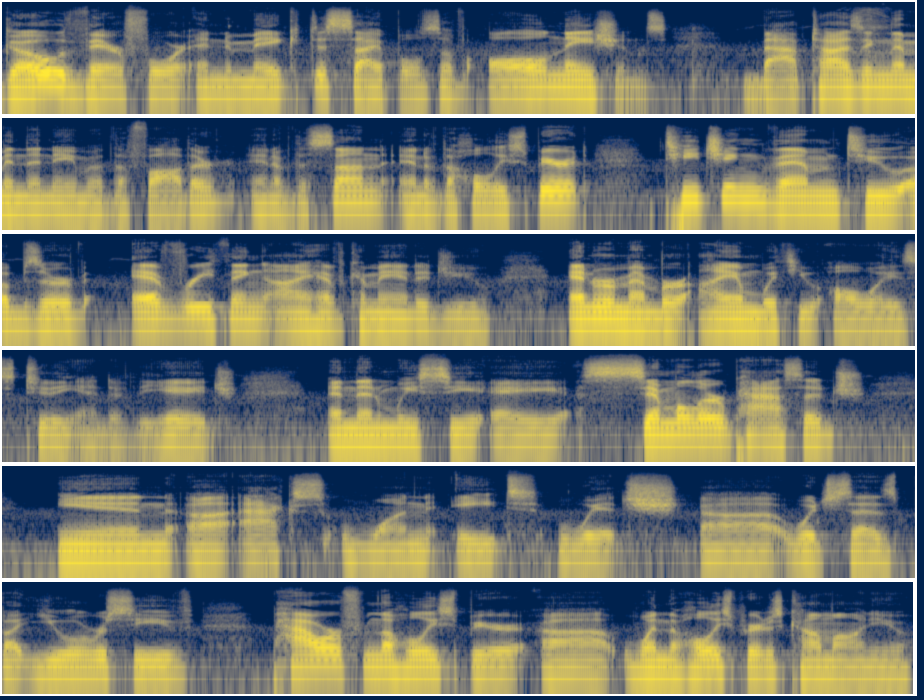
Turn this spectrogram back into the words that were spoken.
Go, therefore, and make disciples of all nations, baptizing them in the name of the Father, and of the Son, and of the Holy Spirit, teaching them to observe everything I have commanded you. And remember, I am with you always to the end of the age. And then we see a similar passage in uh, Acts 1 8, which, uh, which says, But you will receive power from the Holy Spirit uh, when the Holy Spirit has come on you,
